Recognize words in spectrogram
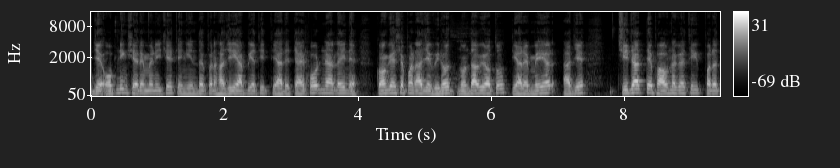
જે ઓપનિંગ સેરેમની છે તેની અંદર પણ હાજરી આપી હતી. ત્યારે ટાઇફોઇડને લઈને કોંગ્રેસે પણ આજે વિરોધ નોંધાવ્યો હતો. ત્યારે મેયર આજે સીધા તે ભાવનગરથી પરત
